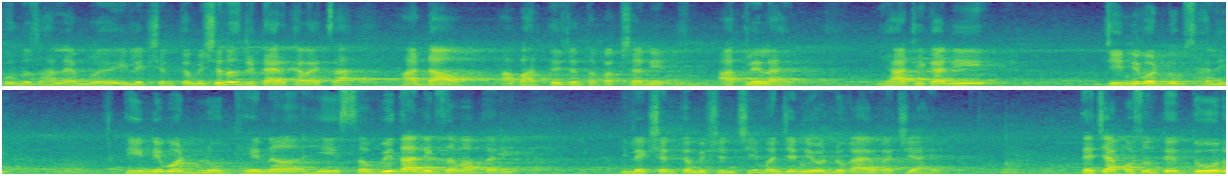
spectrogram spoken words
पूर्ण झाल्यामुळे इलेक्शन कमिशनच रिटायर करायचा हा डाव हा भारतीय जनता पक्षाने आखलेला आहे. ह्या ठिकाणी जी निवडणूक झाली ती निवडणूक घेणं ही संविधानिक जबाबदारी इलेक्शन कमिशनची म्हणजे निवडणूक आयोगाची आहे. त्याच्यापासून ते दूर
